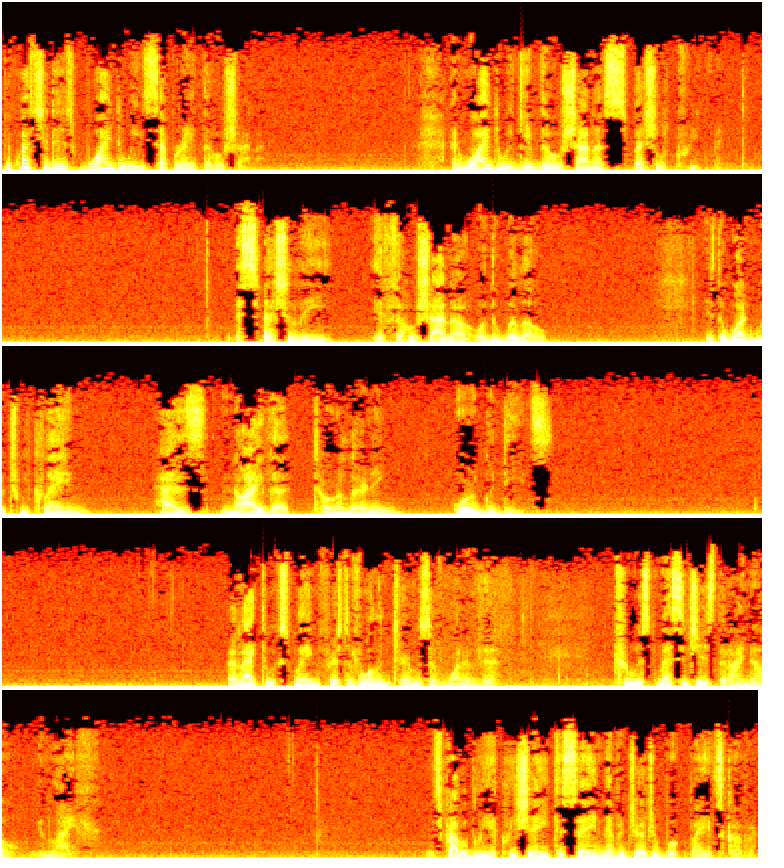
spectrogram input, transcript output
The question is, why do we separate the Hoshana? And why do we give the Hoshana special treatment? Especially if the Hoshana or the willow is the one which we claim has neither Torah learning or good deeds. I'd like to explain, first of all, in terms of one of the truest messages that I know in life. It's probably a cliche to say never judge a book by its cover.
